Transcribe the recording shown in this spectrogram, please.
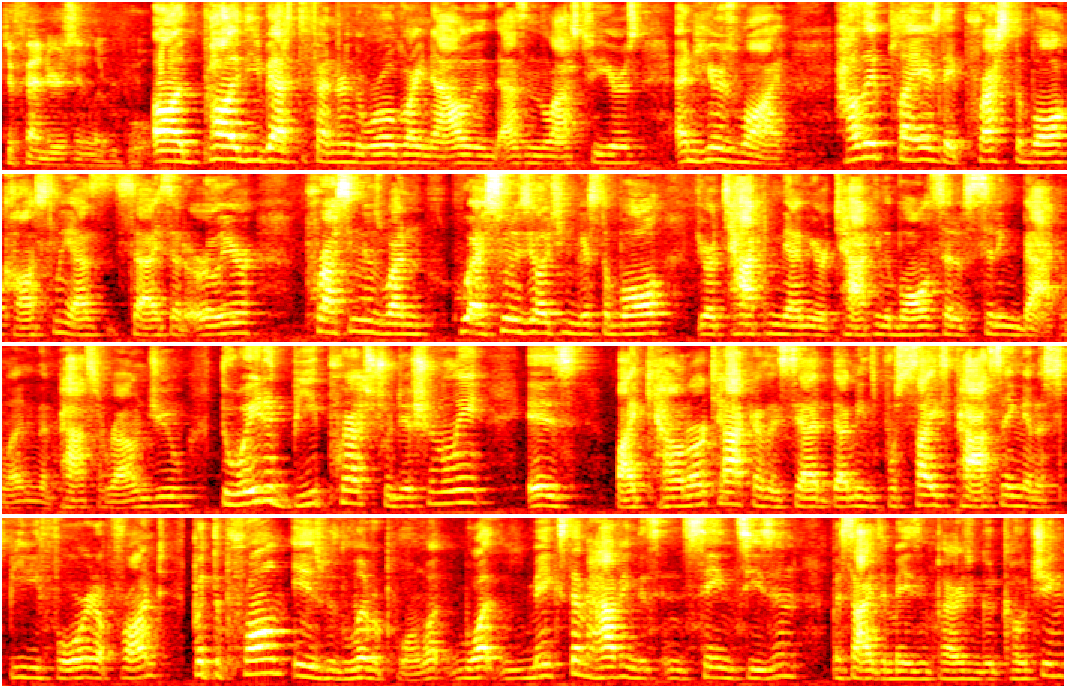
defenders in Liverpool. Uh, probably the best defender in the world right now, as in the last two years. And here's why: how they play is they press the ball constantly, as I said earlier. Pressing is when, who, as soon as the other team gets the ball, you're attacking them. You're attacking the ball instead of sitting back and letting them pass around you. The way to beat press traditionally is by counterattack, as I said, that means precise passing and a speedy forward up front. But the problem is with Liverpool, and what, what makes them having this insane season, besides amazing players and good coaching,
